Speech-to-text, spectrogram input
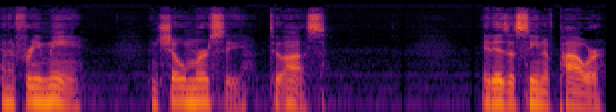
and to free me and show mercy to us. It is a scene of power.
